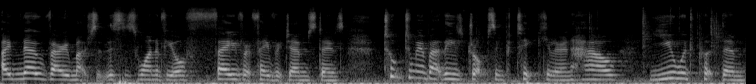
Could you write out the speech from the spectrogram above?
I know very much that this is one of your favourite, favourite gemstones. Talk to me about these drops in particular and how you would put them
